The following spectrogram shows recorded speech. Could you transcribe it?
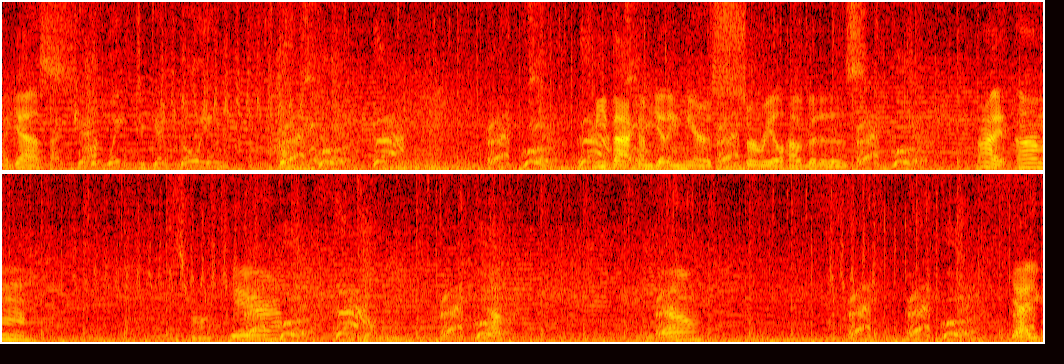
I guess. I Can't wait to get going. The feedback I'm getting here is surreal how good it is. Alright, um... What's wrong here? Yep. There go. Yeah, you,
